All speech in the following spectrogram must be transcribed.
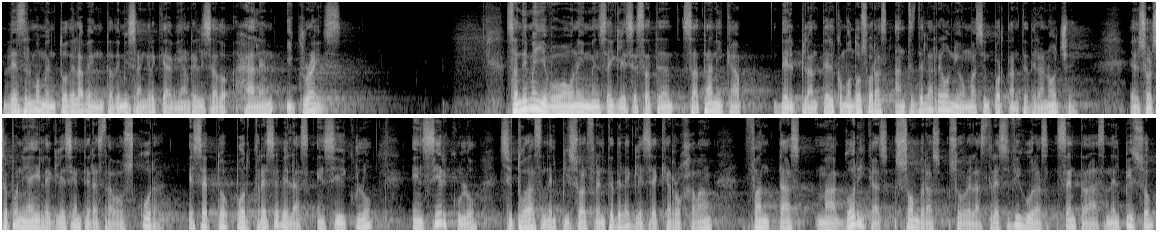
desde el momento de la venta de mi sangre que habían realizado Helen y Grace. Sandy me llevó a una inmensa iglesia satánica del plantel como dos horas antes de la reunión más importante de la noche. El sol se ponía y la iglesia entera estaba oscura, excepto por trece velas en círculo, en círculo situadas en el piso al frente de la iglesia que arrojaban fantasmagóricas sombras sobre las trece figuras sentadas en el piso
